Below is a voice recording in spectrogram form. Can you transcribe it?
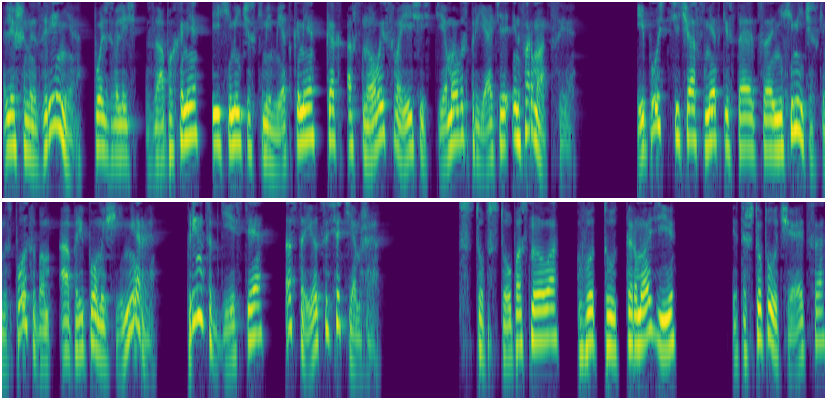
лишены зрения, пользовались запахами и химическими метками как основой своей системы восприятия информации. И пусть сейчас метки ставятся не химическим способом, а при помощи меры, принцип действия остается все тем же. Стоп-стоп, основа, вот тут тормози. Это что получается?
